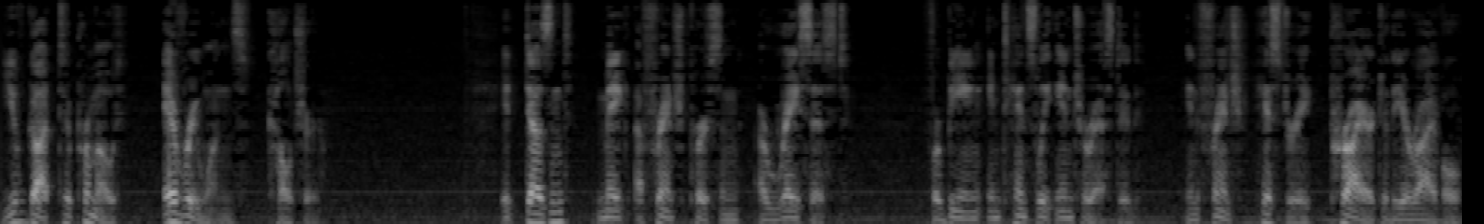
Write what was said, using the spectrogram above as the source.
You've got to promote everyone's culture. It doesn't make a French person a racist for being intensely interested in French history prior to the arrival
